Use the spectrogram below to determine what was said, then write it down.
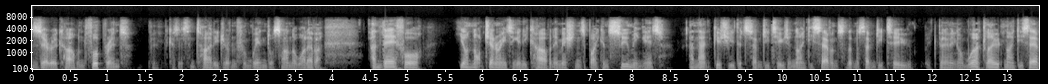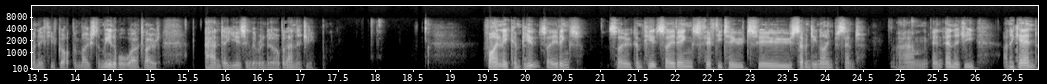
zero carbon footprint because it's entirely driven from wind or sun or whatever. And therefore, you're not generating any carbon emissions by consuming it. And that gives you the 72 to 97. So then the 72, depending on workload, 97 if you've got the most amenable workload and are using the renewable energy. Finally, compute savings. So compute savings 52 to 79% um, in energy. And again,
